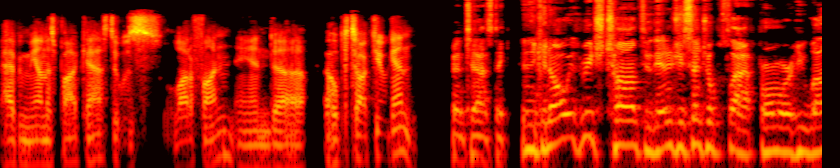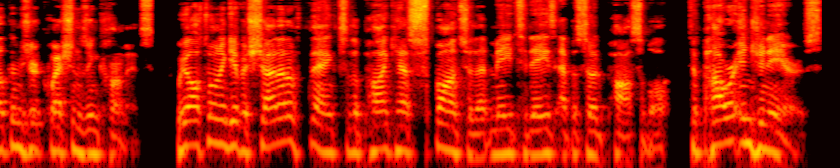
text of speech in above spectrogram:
having me on this podcast. It was a lot of fun, and uh, I hope to talk to you again. Fantastic. And you can always reach Tom through the Energy Central platform where he welcomes your questions and comments. We also want to give a shout out of thanks to the podcast sponsor that made today's episode possible, to Power Engineers.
